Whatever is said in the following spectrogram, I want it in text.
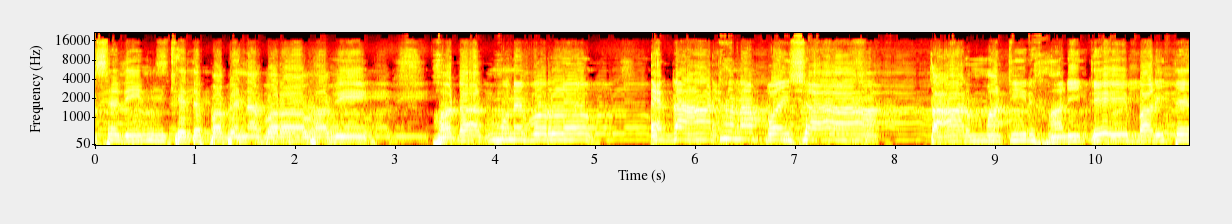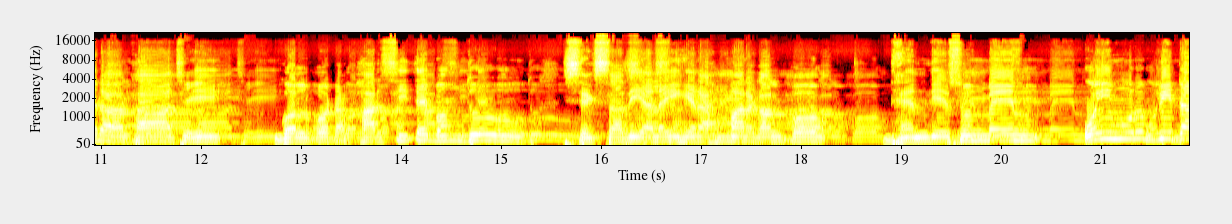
সেদিন খেতে পাবে না, বড় ভাবি হঠাৎ মনে পড়ল একটা আঠানা পয়সা তার মাটির হাঁড়িতে, বাড়িতে রাখা আছে। গল্পটা ফার্সিতে বন্ধু, শেখ সাদি রাহমার গল্প। ধ্যান দিয়ে শুনবেন, ওই মুরব্বীটা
